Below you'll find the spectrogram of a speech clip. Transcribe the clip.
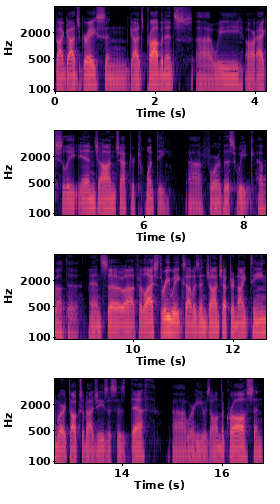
by God's grace and God's providence, uh, we are actually in John chapter 20 uh, for this week. How about that? And so uh, for the last three weeks, I was in John chapter 19, where it talks about Jesus' death, uh, where he was on the cross. And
